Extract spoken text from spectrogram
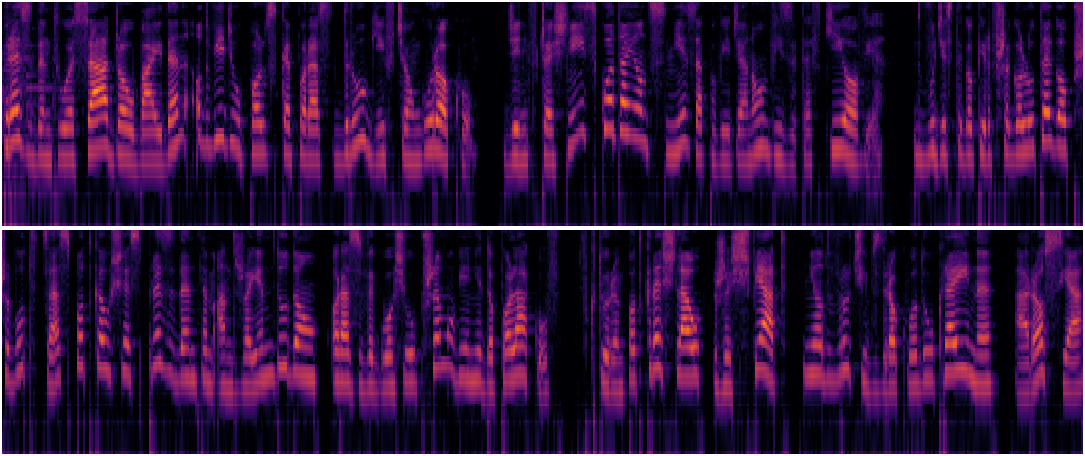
Prezydent USA Joe Biden odwiedził Polskę po raz drugi w ciągu roku. Dzień wcześniej składając niezapowiedzianą wizytę w Kijowie. 21 lutego przywódca spotkał się z prezydentem Andrzejem Dudą oraz wygłosił przemówienie do Polaków, w którym podkreślał, że świat nie odwróci wzroku od Ukrainy, a Rosja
